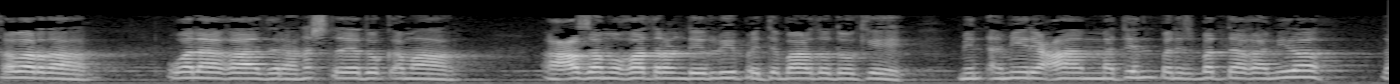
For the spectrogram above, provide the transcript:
خبردار ولا غادر نشته دوک امر اعظم غدرا ډیر لوی په اعتبار د دوکې من امیر عامه په نسبت د غامیر د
